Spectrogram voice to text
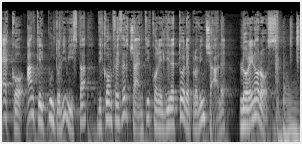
Ecco anche il punto di vista di Confesercenti con il direttore provinciale Loreno Rossi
